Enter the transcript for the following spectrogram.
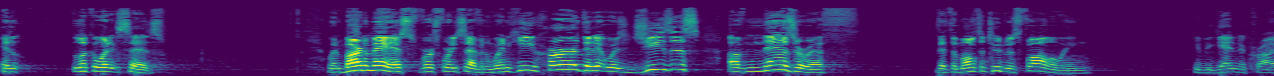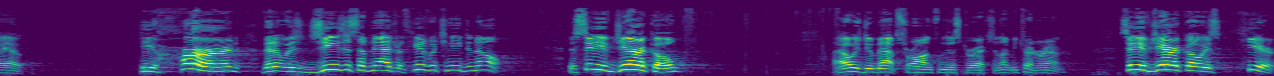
And look at what it says. When Bartimaeus, verse 47, when he heard that it was Jesus of Nazareth, that the multitude was following, he began to cry out. He heard that it was Jesus of Nazareth. Here's what you need to know the city of Jericho, I always do maps wrong from this direction. Let me turn around. City of Jericho is here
